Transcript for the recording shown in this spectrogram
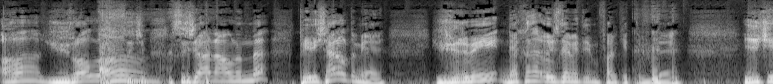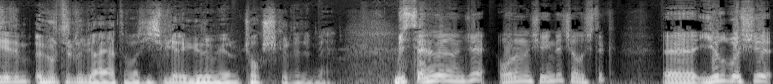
Aa yürü Allah Aa. sıca- sıcağın alnında perişan oldum yani. Yürümeyi ne kadar özlemediğimi fark ettim bir de. yani. İyi ki dedim öbür türlü bir hayatım var. Hiçbir yere yürümüyorum. Çok şükür dedim yani. Biz seneler önce oranın şeyinde çalıştık. Ee, yılbaşı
